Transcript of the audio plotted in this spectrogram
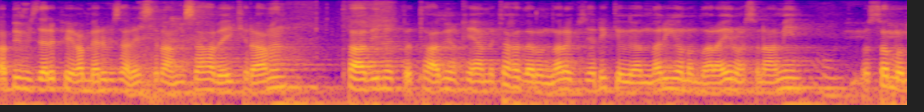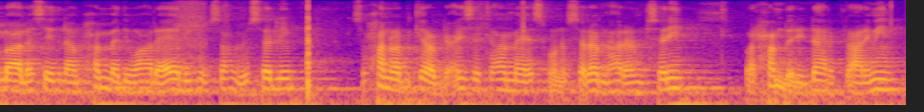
Rabbimizleri Peygamberimiz Aleyhisselam'ın sahabe-i kiramın tabi'in ve tabi'in kıyamete kadar onlara güzellikle uyanların yolundan ayırmasın. Amin. Ve sallallahu ala seyyidina Muhammed ve ala alihi ve sahbihi ve sellim. Subhan rabbike rabbil izzeti amma yasifun ve selamun alel murselin. Velhamdülillahi rabbil alemin.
